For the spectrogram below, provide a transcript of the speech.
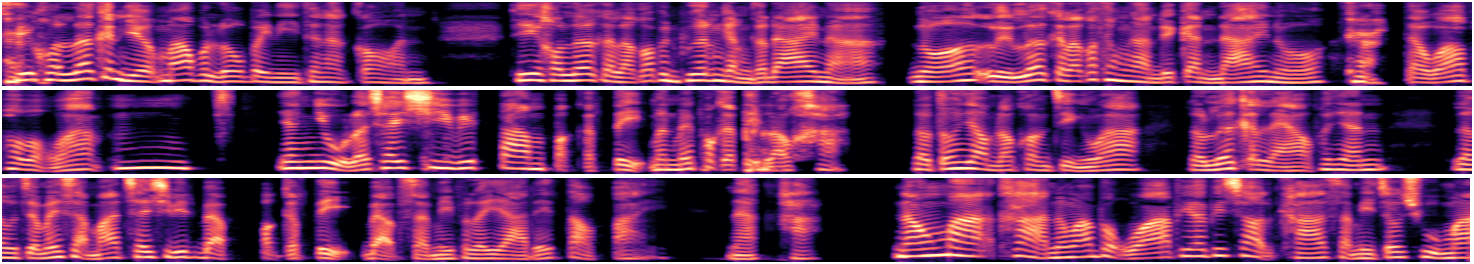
ค่ะมีคนเลิกกันเยอะมากบนโลกใบนี้ธนากร ที่เขาเลิกกันแล้วก็เป็นเพื่อนกันก็ได้นะเนาะหรือเลิกกันแล้วก็ทำงานด้วยกันได้เนาะค่ะแต่ว่าพอบอกว่า อืมยังอยู่แล้วใช้ชีวิตตามปกติมันไม่ปกติแล้วค่ะ เราต้องยอมรับความจริงว่าเราเลิกกันแล้ว เพราะฉะนั้นเราจะไม่สามารถใช้ชีวิตแบบปกติแบบสามีภรรยาได้ต่อไปนะคะ น้องมาค่ะน้องมาบอกว่าพี่อ้อยพี่ชอตคะสามีเจ้าชู้ม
